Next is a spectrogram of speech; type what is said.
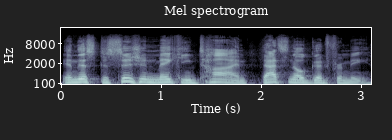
in this decision making time, that's no good for me.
